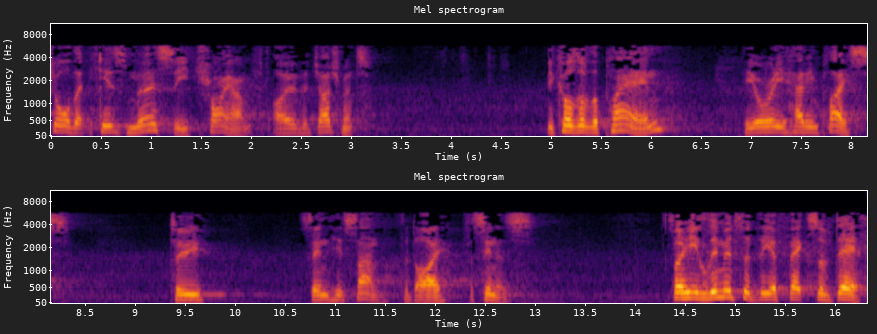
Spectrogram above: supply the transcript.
sure that His mercy triumphed over judgment. Because of the plan He already had in place to send his son to die for sinners. So he limited the effects of death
